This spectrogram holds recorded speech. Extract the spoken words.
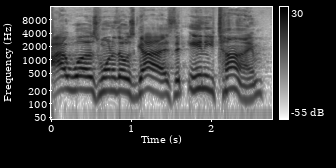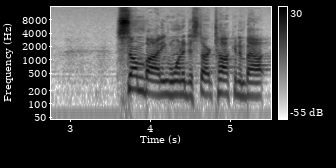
I was one of those guys that anytime somebody wanted to start talking about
